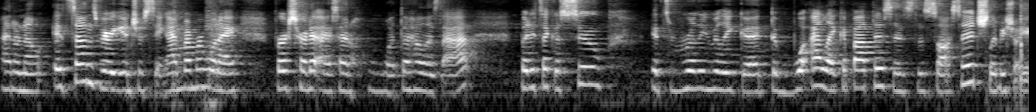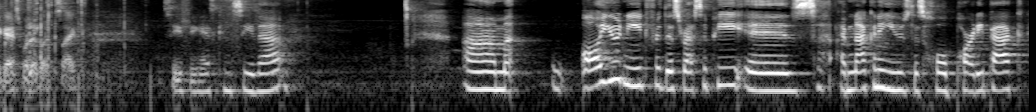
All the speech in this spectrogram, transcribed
I don't know. It sounds very interesting. I remember when I first heard it, I said, what the hell is that? But it's like a soup. It's really, really good. The, what I like about this is the sausage. Let me show you guys what it looks like. See if you guys can see that. Um, all you need for this recipe is, I'm not gonna use this whole party pack,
